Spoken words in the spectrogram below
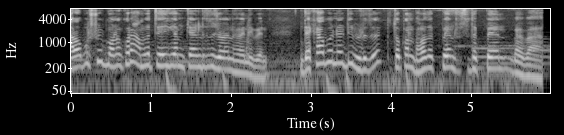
আর অবশ্যই মনে করে আমাদের টেলিগ্রাম চ্যানেলটিতে জয়েন হয়ে নেবেন। দেখা হবে এটির ভিডিওতে। ততক্ষণ ভালো থাকবেন সুস্থ থাকবেন বাই বাই।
